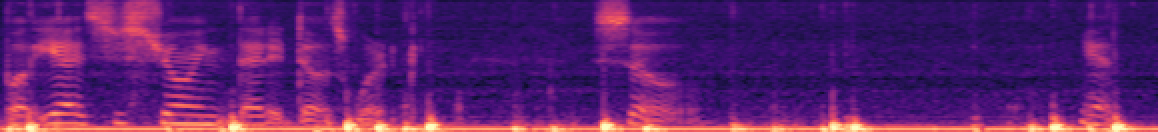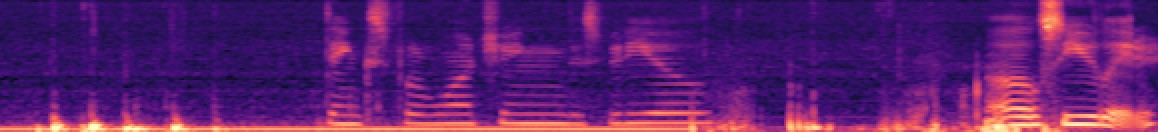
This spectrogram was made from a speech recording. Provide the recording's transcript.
But yeah, it's just showing that it does work. So, yeah. Thanks for watching this video. I'll see you later.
